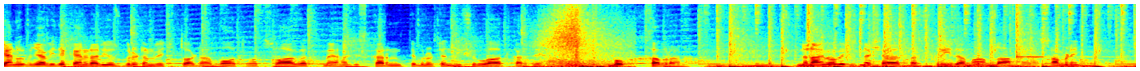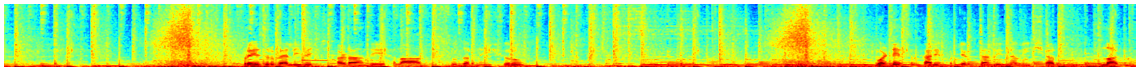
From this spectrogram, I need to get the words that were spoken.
ਚੈਨਲ ਪੰਜਾਬੀ ਦੇ ਕੈਨੇਡਾ ਨਿਊਜ਼ ਬੁਲੇਟਿਨ ਵਿੱਚ ਤੁਹਾਡਾ ਬਹੁਤ-ਬਹੁਤ ਸਵਾਗਤ। ਮੈਂ ਹਾਂ ਜਸਕਰਨ ਤੇ ਬੁਲੇਟਿਨ ਦੀ ਸ਼ੁਰੂਆਤ ਕਰਦੇ ਹਾਂ ਮੁੱਖ ਖਬਰਾਂ ਨਾਲ। ਨਨਾਇਮੋ ਵਿੱਚ ਨਸ਼ਾ ਤਸਕਰੀ ਦਾ ਮਾਮਲਾ ਆਇਆ ਸਾਹਮਣੇ। ਫਰੇਜ਼ਰ ਵੈਲੀ ਵਿੱਚ ਹੜ੍ਹਾਂ ਦੇ ਹਾਲਾਤ ਸੁਧਰਨੇ ਸ਼ੁਰੂ। ਵੱਡੇ ਸਰਕਾਰੀ ਪ੍ਰੋਜੈਕਟਾਂ ਦੀ ਨਵੀਂ ਸ਼ਰਤ ਲਾਗੂ।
